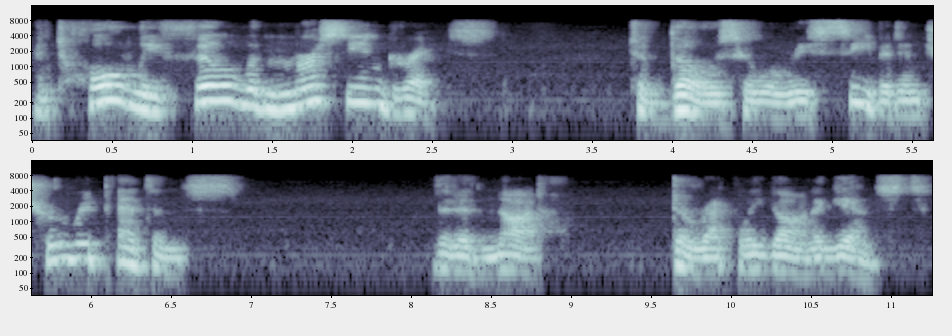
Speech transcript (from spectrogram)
and totally filled with mercy and grace to those who will receive it in true repentance that had not directly gone against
